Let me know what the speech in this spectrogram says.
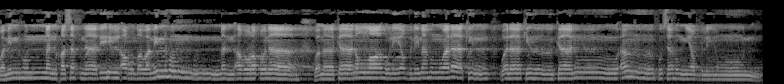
ومنهم من خسفنا به الأرض ومنهم من أغرقنا وما كان الله ليظلمهم ولكن ولكن كانوا أنفسهم يظلمون.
